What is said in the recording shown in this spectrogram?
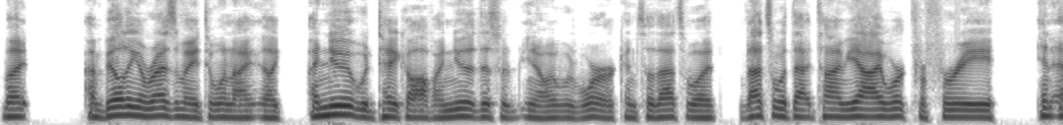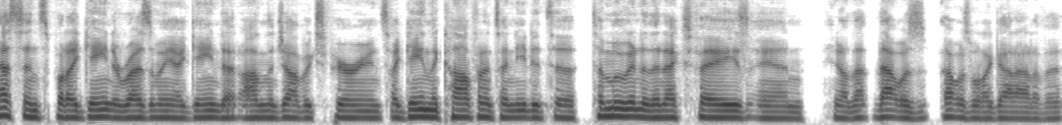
but I'm building a resume to when I like I knew it would take off. I knew that this would, you know, it would work. And so that's what that's what that time, yeah, I worked for free in essence, but I gained a resume, I gained that on the job experience. I gained the confidence I needed to to move into the next phase and, you know, that that was that was what I got out of it.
